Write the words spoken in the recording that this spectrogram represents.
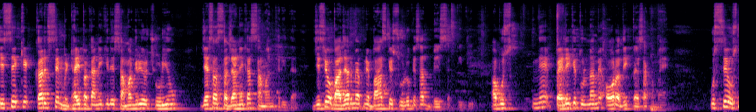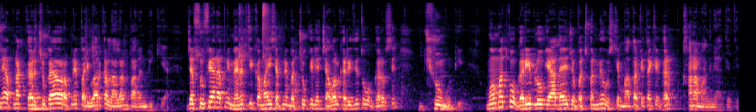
हिस्से के कर्ज से मिठाई पकाने के लिए सामग्री और चूड़ियों जैसा सजाने का सामान खरीदा, जिसे वो बाज़ार में अपने बाँस के सूलों के साथ बेच सकती थी। अब उसने पहले की तुलना में और अधिक पैसा कमाया। उससे उसने अपना कर चुकाया और अपने परिवार का लालन पालन भी किया। जब सूफिया ने अपनी मेहनत की कमाई से अपने बच्चों के लिए चावल खरीदे तो वो गर्व से झूम उठी। मोहम्मद को गरीब लोग याद आए जो बचपन में उसके माता पिता के घर खाना मांगने आते थे।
